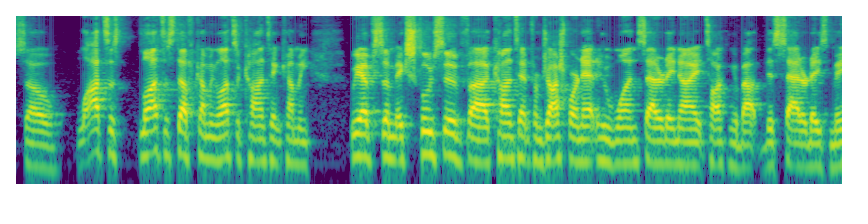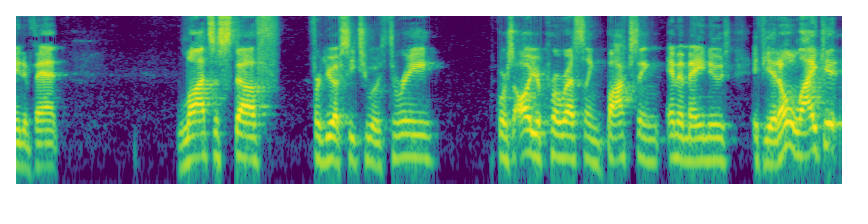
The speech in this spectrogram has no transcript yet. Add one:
So lots of lots of stuff coming, lots of content coming. We have some exclusive uh, content from Josh Barnett, who won Saturday night, talking about this Saturday's main event. Lots of stuff for UFC 203. Of course, all your pro wrestling, boxing, MMA news. If you don't like it,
